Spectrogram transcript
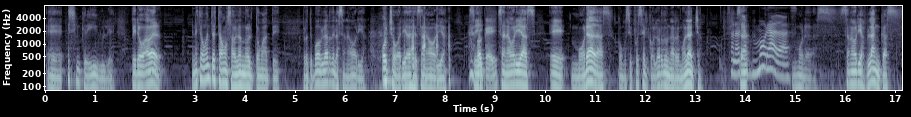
eh, es increíble. Pero a ver, en este momento estamos hablando del tomate. Pero te puedo hablar de la zanahoria. Ocho variedades de zanahoria. ¿sí? Ok. Zanahorias eh, moradas, como si fuese el color de una remolacha. Zanahorias moradas. moradas. Zanahorias blancas,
